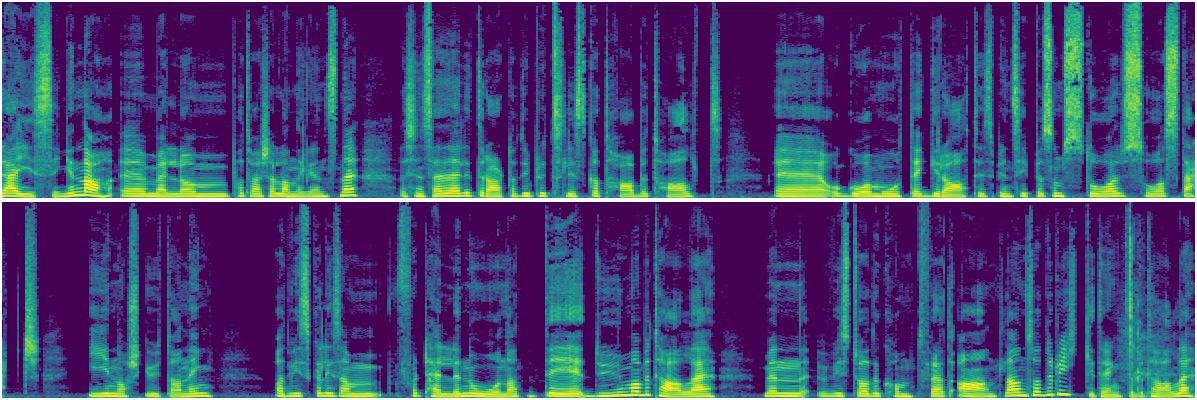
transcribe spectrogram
reisingen da, eh, mellom, på tvers av landegrensene. Da syns jeg det er litt rart at vi plutselig skal ta betalt eh, og gå mot det gratisprinsippet som står så sterkt i norsk utdanning. At vi skal liksom fortelle noen at det du må betale, men hvis du hadde kommet fra et annet land, så hadde du ikke trengt å betale.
